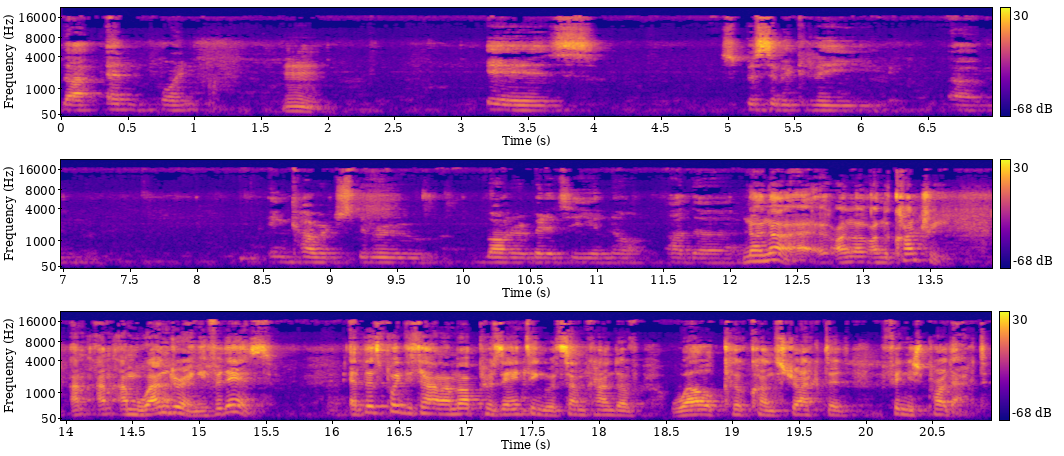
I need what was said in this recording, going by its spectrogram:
that end point mm. is specifically um, encouraged through vulnerability and not other. No, no. On, on the contrary, I'm, I'm, I'm wondering if it is. At this point in time, I'm not presenting with some kind of well constructed finished product.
